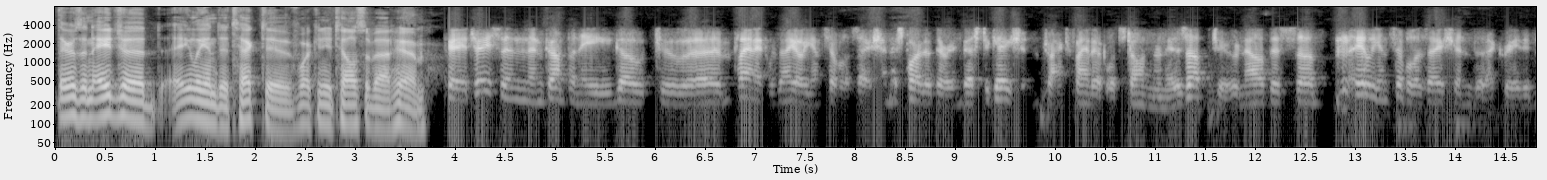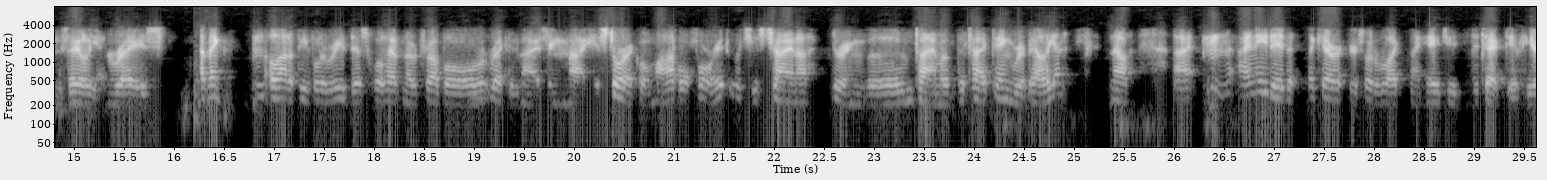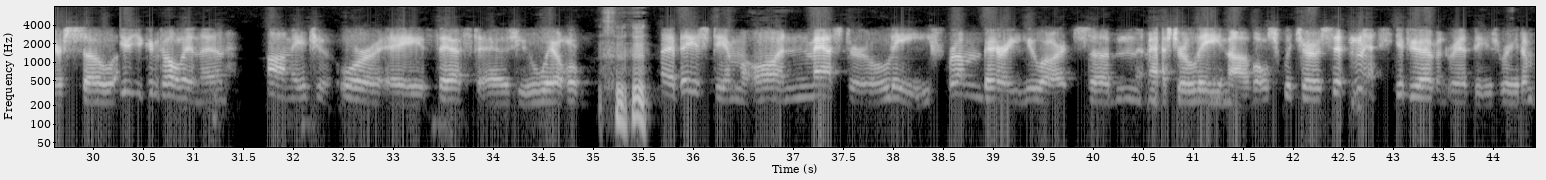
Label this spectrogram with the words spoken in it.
There's an aged alien detective. What can you tell us about him? Okay, Jason and company go to a planet with an alien civilization as part of their investigation, trying to find out what Stoneman is up to. Now, this uh, alien civilization that I created, this alien race, I think a lot of people who read this will have no trouble recognizing my historical model for it, which is China during the time of the Taiping Rebellion. Now, I I needed a character sort of like my aged detective here, so you, you can call in an homage or a theft, as you will. I based him on Master Li from Barry Hughart's um, Master Li novels, which are set, if you haven't read these, read them.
